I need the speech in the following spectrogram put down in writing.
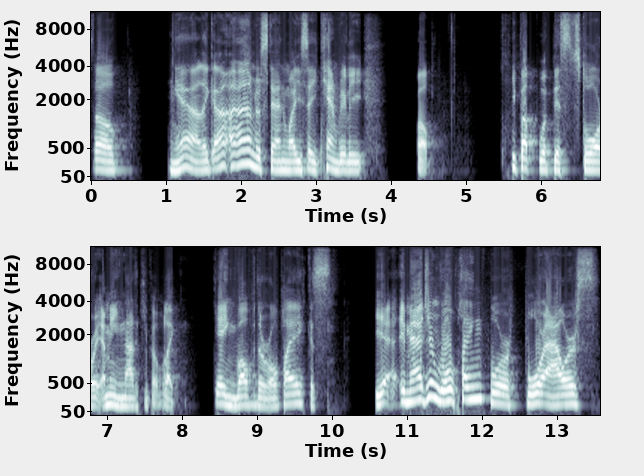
So yeah, like I, I understand why you say you can't really well keep up with this story. I mean not keep up, like get involved with the role play because yeah imagine role playing for four hours.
